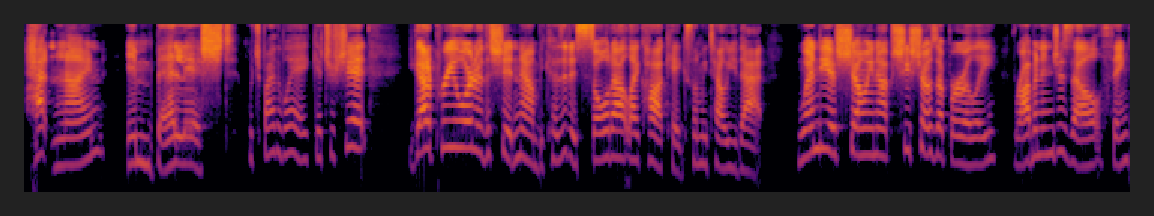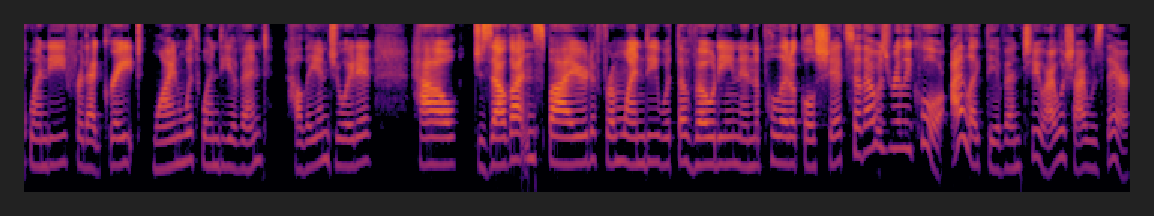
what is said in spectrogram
hat line, embellished, which, by the way, get your shit. You got to pre order the shit now because it is sold out like hotcakes, let me tell you that. Wendy is showing up. She shows up early. Robin and Gizelle thank Wendy for that great Wine with Wendy event, how they enjoyed it, how Gizelle got inspired from Wendy with the voting and the political shit. So that was really cool. I liked the event too. I wish I was there.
